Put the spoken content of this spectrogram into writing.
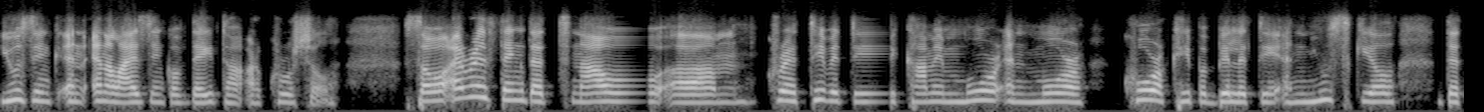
using and analyzing of data are crucial. So I really think that now um, creativity becoming more and more core capability and new skill that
